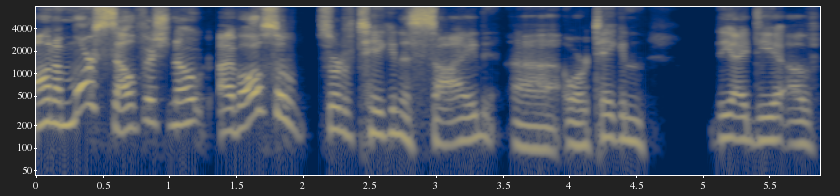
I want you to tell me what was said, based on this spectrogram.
on a more selfish note, I've also sort of taken a side uh, or taken the idea of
